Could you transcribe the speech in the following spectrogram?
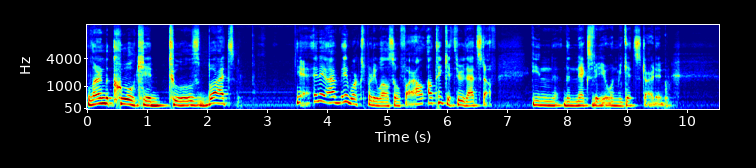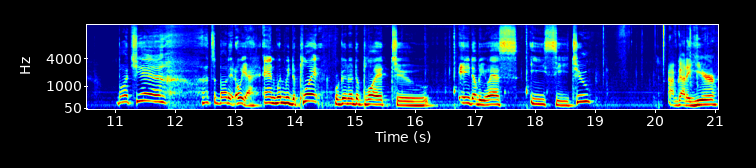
learn the cool kid tools, but yeah, and it, it works pretty well so far. I'll, I'll take you through that stuff in the next video when we get started. But yeah, that's about it. Oh yeah, and when we deploy it, we're going to deploy it to AWS EC2. I've got a year,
